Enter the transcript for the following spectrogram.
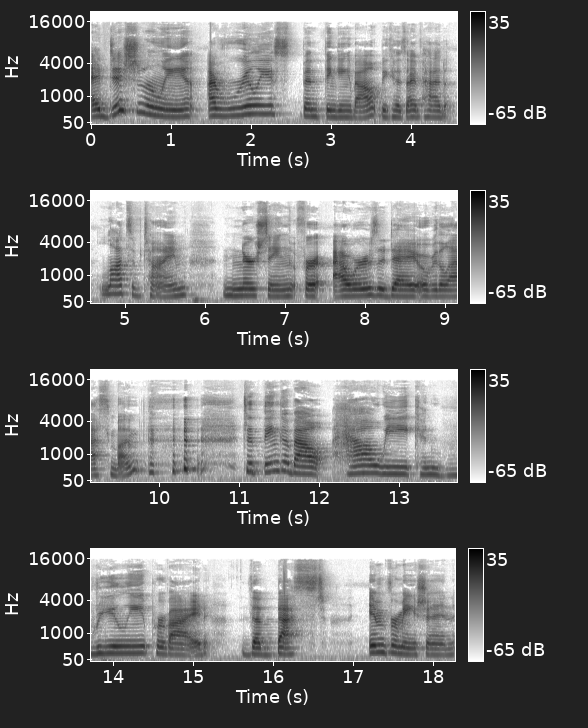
Additionally, I've really been thinking about because I've had lots of time nursing for hours a day over the last month to think about how we can really provide the best information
